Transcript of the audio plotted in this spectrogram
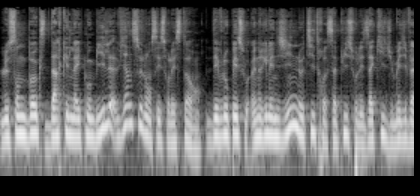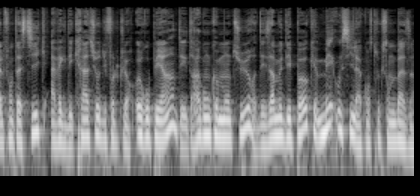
Le sandbox Dark and Light Mobile vient de se lancer sur les stores. Développé sous Unreal Engine, le titre s'appuie sur les acquis du médiéval fantastique avec des créatures du folklore européen, des dragons comme monture, des armes d'époque, mais aussi la construction de base.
